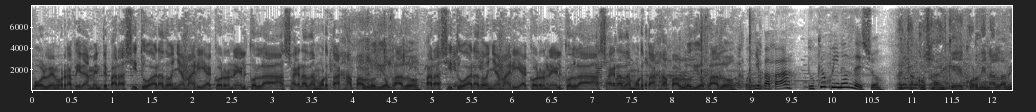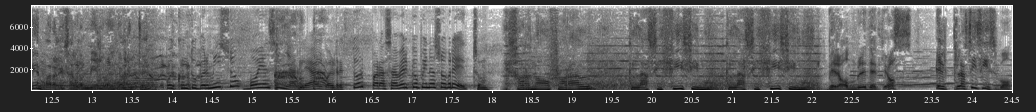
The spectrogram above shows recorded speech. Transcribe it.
Volvemos rápidamente para situar a Doña María Coronel con la Sagrada Mortaja Pablo Diosdado. Para situar a Doña María Coronel con la Sagrada Mortaja Pablo Diosdado. Oye papá, ¿tú qué opinas de eso? Estas cosas hay que coordinarlas bien para que salgan bien, lógicamente. Pues con tu permiso voy a enseñarle algo al rector para saber qué opina sobre esto. Es horno floral clasicísimo, clasicísimo. Pero hombre de Dios, el clasicismo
